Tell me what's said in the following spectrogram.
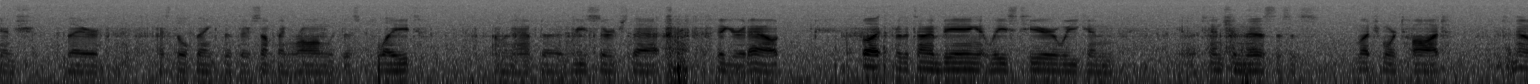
inch there I still think that there's something wrong with this plate. I'm going to have to research that and figure it out. But for the time being, at least here we can you know, tension this This is much more taut. There's no,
